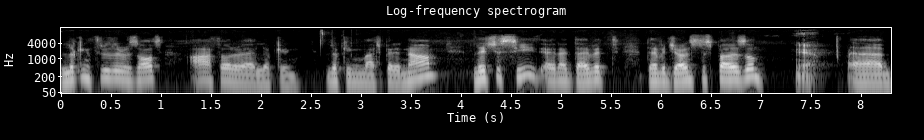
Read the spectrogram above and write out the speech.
looking through the results, I thought they were looking looking much better. Now let's just see. You know, David David Jones' disposal. Yeah. Um,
